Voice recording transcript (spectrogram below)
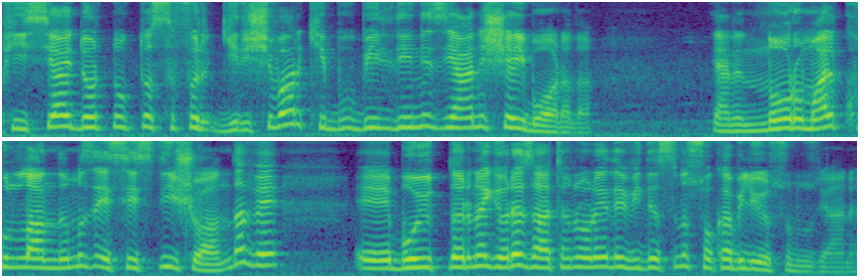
PCI 4.0 girişi var ki bu bildiğiniz yani şey bu arada. Yani normal kullandığımız SSD şu anda ve e, boyutlarına göre zaten oraya da vidasını sokabiliyorsunuz yani.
